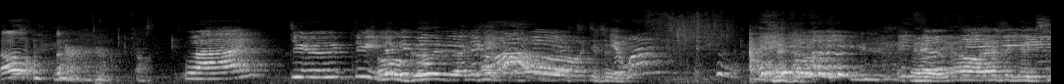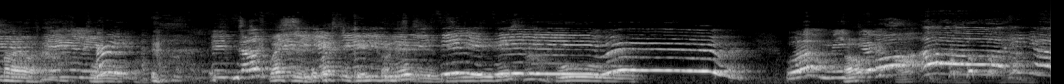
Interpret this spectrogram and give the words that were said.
Oh. One, two, three. Oh, look oh at good, mommy. buddy. Oh, did you get one? Hey, oh, that's a good smile. Silly. Oh. It's so Wesley, silly. Wesley, can you do this? Can you do this? silly. Ooh. Woo! Whoa, Mister. Oh. Oh, in your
